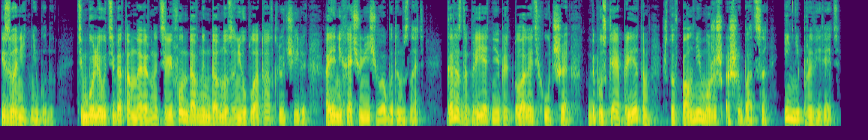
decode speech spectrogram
и звонить не буду. Тем более у тебя там, наверное, телефон давным-давно за неуплату отключили, а я не хочу ничего об этом знать. Гораздо приятнее предполагать худшее, допуская при этом, что вполне можешь ошибаться и не проверять.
